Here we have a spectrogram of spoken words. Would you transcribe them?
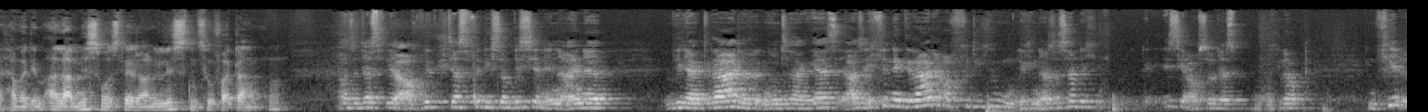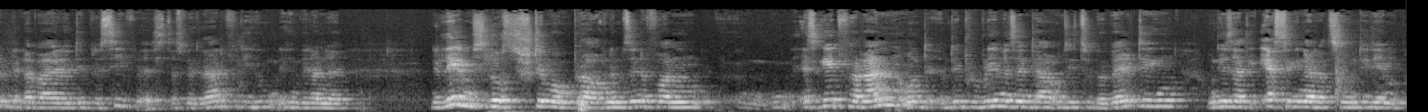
Das haben wir dem Alarmismus der Journalisten zu verdanken. Also dass wir auch wirklich, das finde ich so ein bisschen in eine wieder gerade rücken und sagen, ja, also ich finde gerade auch für die Jugendlichen, also das habe ich, ist ja auch so, dass ich glaube, ein Viertel mittlerweile depressiv ist, dass wir gerade für die Jugendlichen wieder eine, eine Lebensluststimmung brauchen im Sinne von, es geht voran und die Probleme sind da, um sie zu bewältigen. Und ihr seid die erste Generation, die dem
